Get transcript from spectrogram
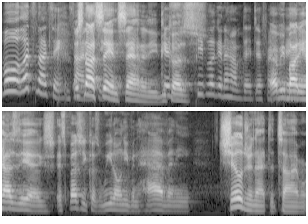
well, let's not say insanity. Let's not say insanity because people are gonna have their different. everybody opinions. has the eggs, especially because we don't even have any children at the time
